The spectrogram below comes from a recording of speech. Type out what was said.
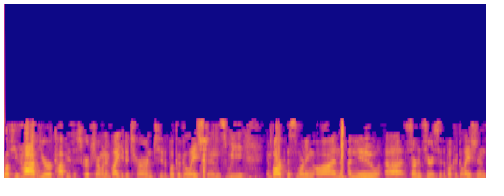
Well, if you have your copies of Scripture, I want to invite you to turn to the book of Galatians. We embark this morning on a new uh, sermon series through the book of Galatians.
